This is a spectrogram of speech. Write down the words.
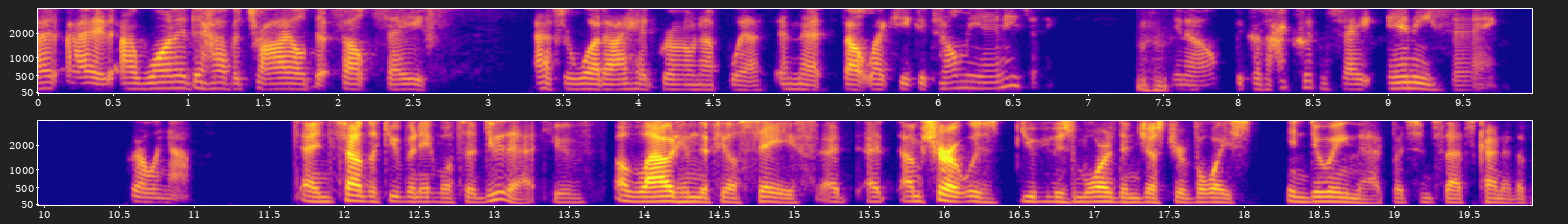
I I, I wanted to have a child that felt safe after what I had grown up with, and that felt like he could tell me anything. Mhm. You know, because I couldn't say anything growing up. And it sounds like you've been able to do that. You've allowed him to feel safe. At, at, I'm sure it was you used more than just your voice in doing that. But since that's kind of the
